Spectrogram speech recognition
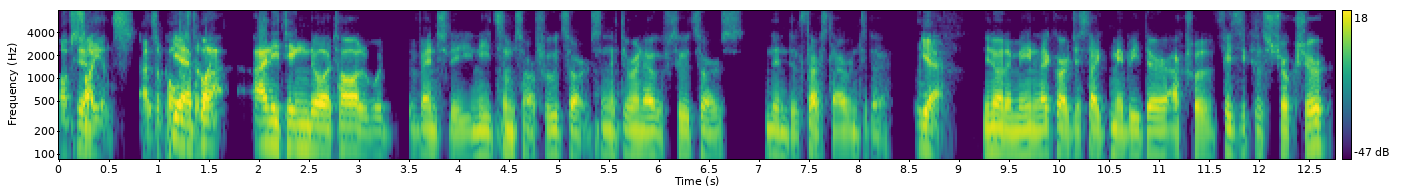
of Yeah. science as opposed yeah, to but like anything though at all would eventually need some sort of food source, and if they run out of food source, then they'll start starving to death. yeah, You know what I mean? Like, or just like maybe their actual physical structure,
